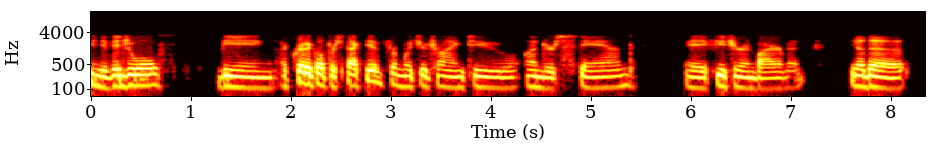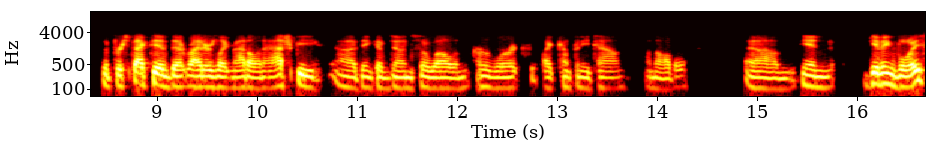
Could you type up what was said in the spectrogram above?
individuals being a critical perspective from which you're trying to understand a future environment. You know, the the perspective that writers like Madeline Ashby, uh, I think, have done so well in her work, like Company Town, a novel, um, in giving voice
